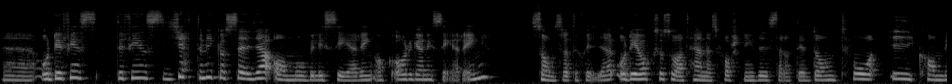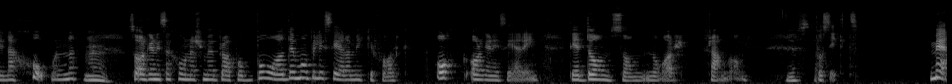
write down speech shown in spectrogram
Eh, och det finns, det finns jättemycket att säga om mobilisering och organisering som strategier. Och det är också så att hennes forskning visar att det är de två i kombination. Så organisationer som är bra på både mobilisera mycket folk och organisering, det är de som når framgång på sikt. Men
